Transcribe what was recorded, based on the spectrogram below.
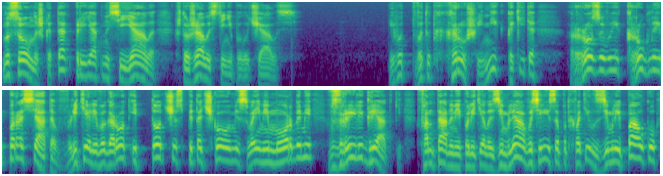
но солнышко так приятно сияло, что жалости не получалось. И вот в этот хороший миг какие-то розовые круглые поросята влетели в огород и тотчас пятачковыми своими мордами взрыли грядки. Фонтанами полетела земля, Василиса подхватил с земли палку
